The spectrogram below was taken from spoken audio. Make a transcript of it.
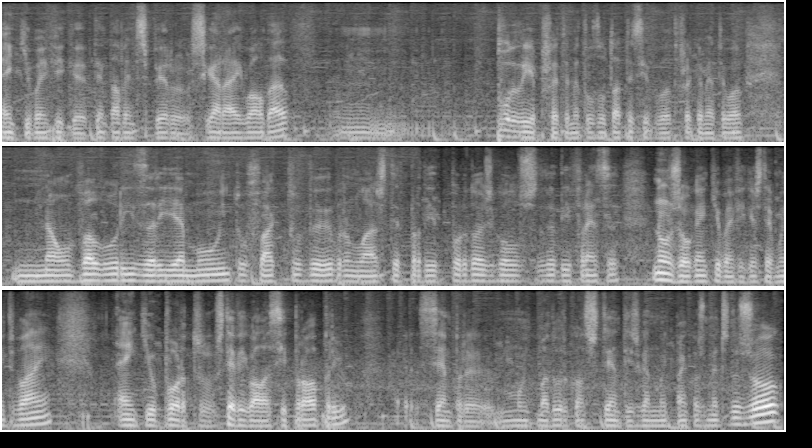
em que o Benfica tentava em desespero chegar à igualdade. Hum, poderia perfeitamente o resultado ter sido outro, francamente eu não valorizaria muito o facto de Bruno Lage ter perdido por dois golos de diferença num jogo em que o Benfica esteve muito bem, em que o Porto esteve igual a si próprio, sempre muito maduro, consistente e jogando muito bem com os momentos do jogo.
